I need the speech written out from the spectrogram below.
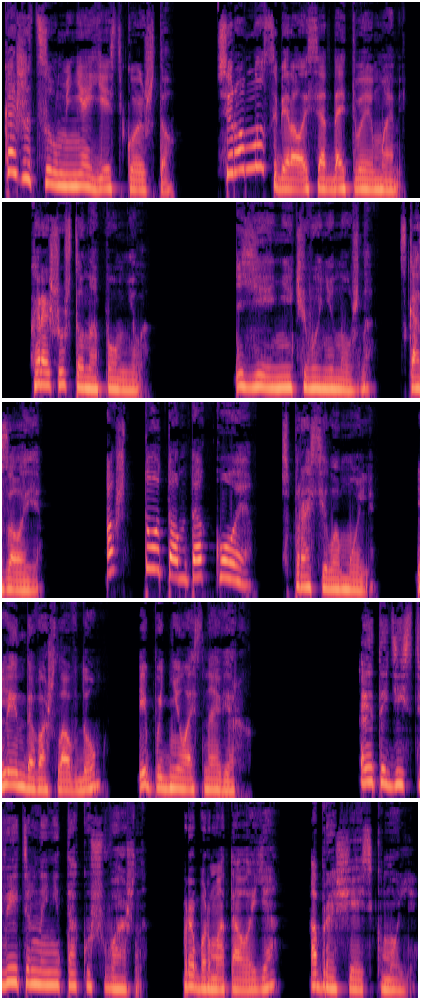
«Кажется, у меня есть кое-что. Все равно собиралась отдать твоей маме. Хорошо, что напомнила». «Ей ничего не нужно», — сказала я. «А что там такое?» — спросила Молли. Линда вошла в дом и поднялась наверх. «Это действительно не так уж важно», — пробормотала я, обращаясь к Молли.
